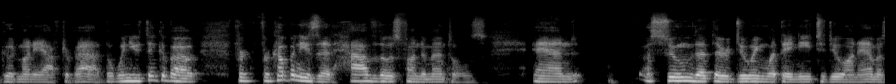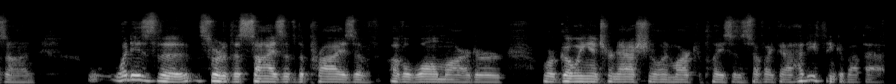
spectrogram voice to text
good money after bad. But when you think about for for companies that have those fundamentals and assume that they're doing what they need to do on Amazon, what is the sort of the size of the prize of of a Walmart or or going international in marketplaces and stuff like that? How do you think about that?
